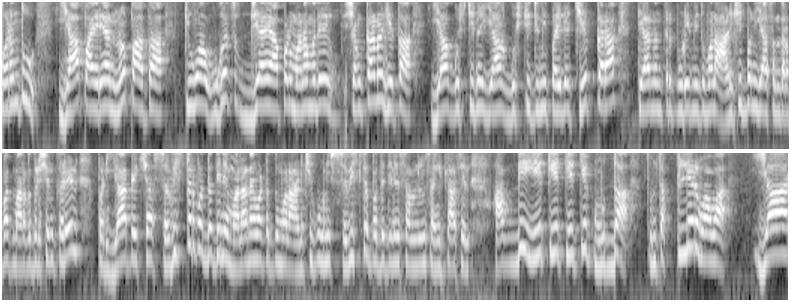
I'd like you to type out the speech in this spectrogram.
परंतु ह्या पायऱ्या न पाहता किंवा उगच जे आहे आपण मनामध्ये शंका न घेता या गोष्टीनं या गोष्टी तुम्ही पहिले चेक करा. त्यानंतर पुढे मी तुम्हाला आणखी पण या संदर्भात मार्गदर्शन करेन. पण यापेक्षा सविस्तर पद्धतीने मला नाही वाटत तुम्हाला आणखी कोणी सविस्तर पद्धतीने समजून सांगितलं असेल. अगदी एक एक एक एक मुद्दा तुमचा क्लिअर व्हावा. या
